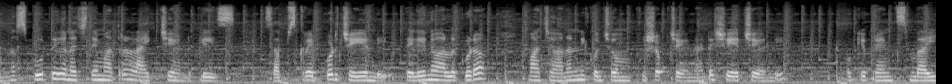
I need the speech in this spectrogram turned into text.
మనస్ఫూర్తిగా నచ్చితే మాత్రం లైక్ చేయండి ప్లీజ్. సబ్స్క్రైబ్ కూడా చేయండి. తెలియని వాళ్ళకు కూడా మా ఛానల్ని కొంచెం పుషప్ చేయండి అంటే షేర్ చేయండి. Okay friends bye.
